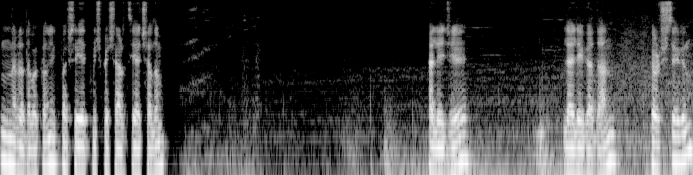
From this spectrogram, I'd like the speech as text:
Bunlara da bakalım. İlk başta 75 artıyı açalım. Kaleci. La Liga'dan. Ter Stegen.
